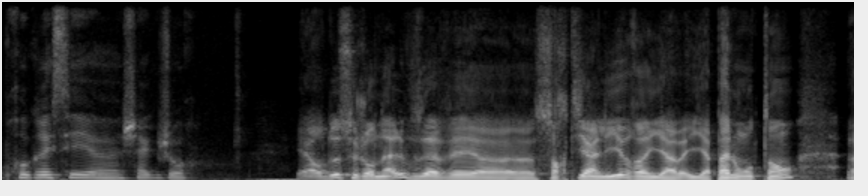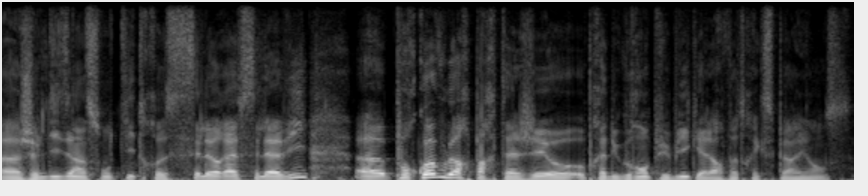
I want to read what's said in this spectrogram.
progresser chaque jour alors de ce journal, vous avez euh, sorti un livre il n'y a, pas longtemps, euh, je le disais, à hein, son titre C'est le rêve, c'est la vie. Euh, pourquoi vouloir partager auprès du grand public alors votre expérience?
